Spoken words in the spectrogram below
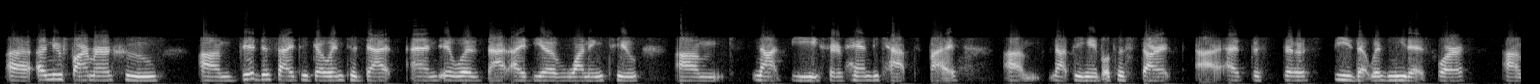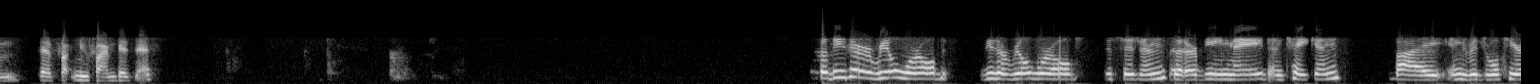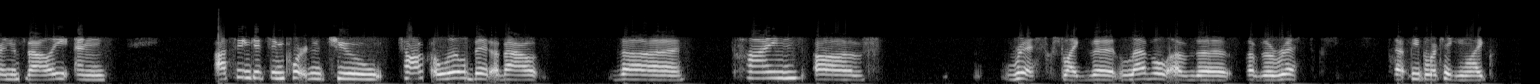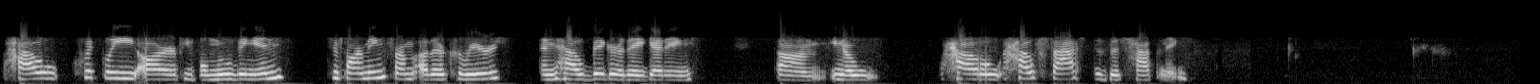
uh, a new farmer who um, did decide to go into debt, and it was that idea of wanting to um, not be sort of handicapped by um, not being able to start uh, at the, the speed that was needed for um, the f- new farm business. So these are real world these are real world decisions that are being made and taken by individuals here in this valley and I think it's important to talk a little bit about the kinds of risks, like the level of the of the risks that people are taking. Like how quickly are people moving in to farming from other careers, and how big are they getting? Um, you know, how how fast is this happening?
